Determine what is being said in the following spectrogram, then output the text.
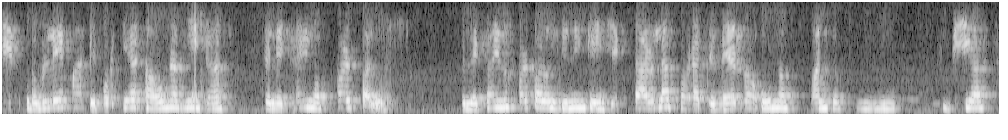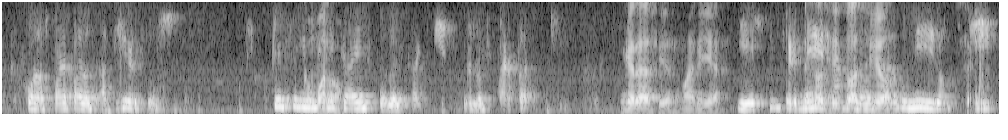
el problema de por qué a una amiga se le caen los párpados. Se le caen los párpados y tienen que inyectarla para tenerlo unos cuantos mm, días con los párpados abiertos. ¿Qué significa esto del caimiento de los párpados? Gracias, María. Y es Esa en Estados Unidos y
